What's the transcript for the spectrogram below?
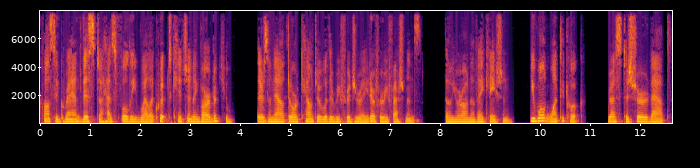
Casa Grande Vista has fully well-equipped kitchen and barbecue. There's an outdoor counter with a refrigerator for refreshments. Though you're on a vacation, you won't want to cook. Rest assured that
